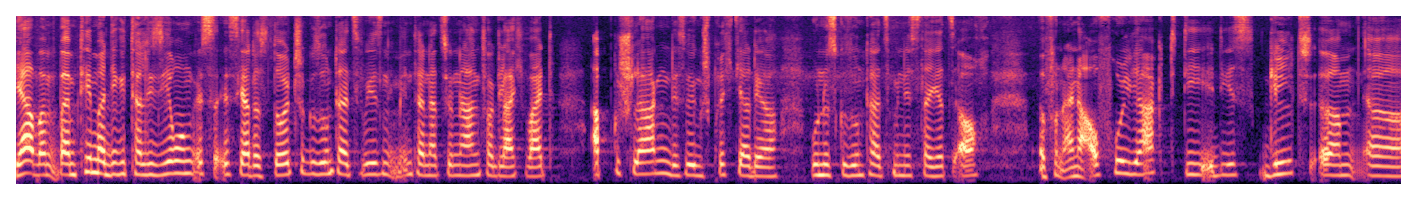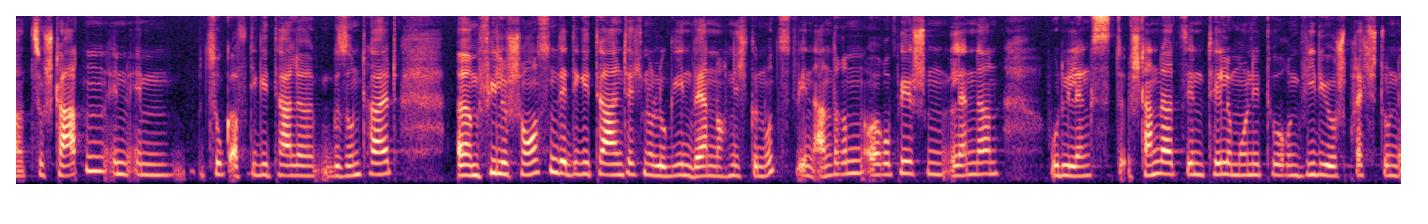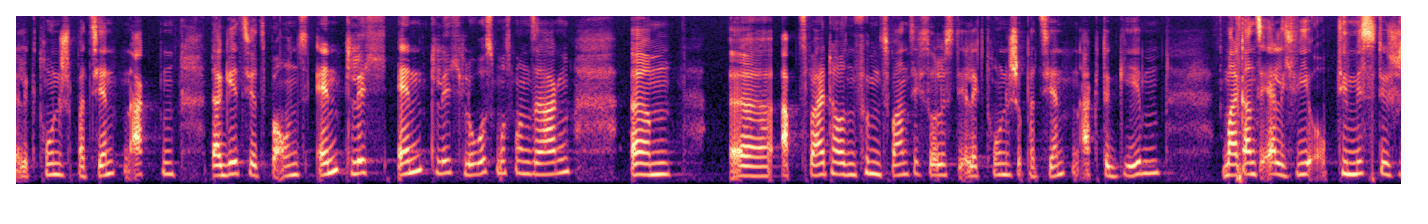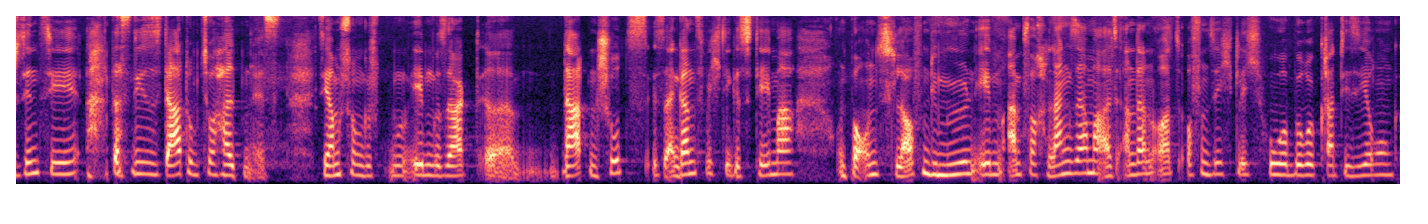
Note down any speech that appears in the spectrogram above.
Ja, beim, beim, Thema Digitalisierung ist, ist ja das deutsche Gesundheitswesen im internationalen Vergleich weit abgeschlagen. Deswegen spricht ja der Bundesgesundheitsminister jetzt auch äh, von einer Aufholjagd, die, die es gilt ähm, äh, zu starten in, im Bezug auf digitale Gesundheit. Ähm, viele Chancen der digitalen Technologien werden noch nicht genutzt, wie in anderen europäischen Ländern wo die längst Standard sind, Telemonitoring, Videosprechstunden, elektronische Patientenakten. Da geht es jetzt bei uns endlich, endlich los, muss man sagen. Ähm, äh, ab 2025 soll es die elektronische Patientenakte geben. Mal ganz ehrlich, wie optimistisch sind Sie, dass dieses Datum zu halten ist? Sie haben schon eben gesagt, äh, Datenschutz ist ein ganz wichtiges Thema. Und bei uns laufen die Mühlen eben einfach langsamer als andernorts, offensichtlich hohe Bürokratisierung.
